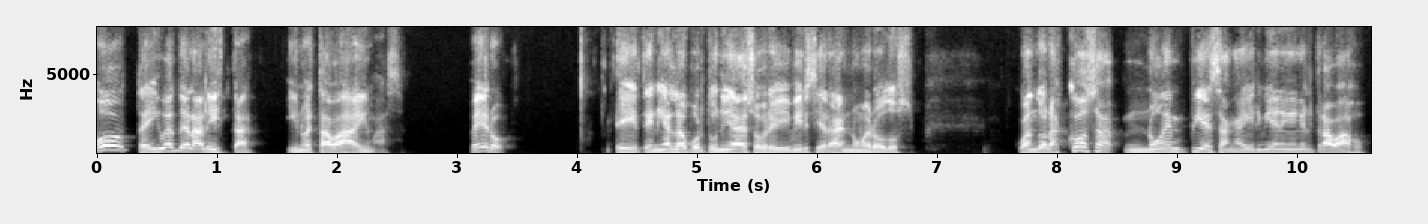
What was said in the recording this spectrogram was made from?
o te ibas de la lista y no estabas ahí más. Pero eh, tenías la oportunidad de sobrevivir si eras el número dos. Cuando las cosas no empiezan a ir bien en el trabajo,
